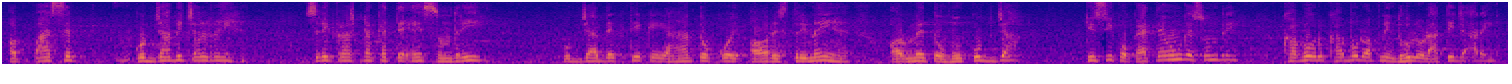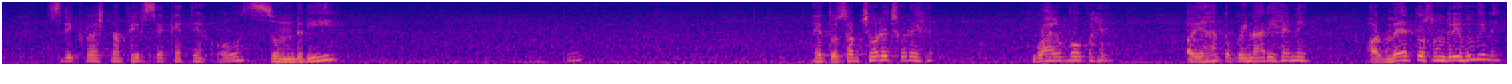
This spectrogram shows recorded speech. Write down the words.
और पास से कुब्जा भी चल रही है। श्री कृष्ण कहते, ए सुंदरी, कुब्जा देखती कि यहाँ तो कोई और स्त्री नहीं है, और मैं तो हूँ कुब्जा। किसी को कहते होंगे सुंदरी, खबूर खबूर अपनी धूल उड़ाती जा रही। श्री कृष्ण फिर से कहते हैं ओ सुंदरी, ये तो सब छोरे छोरे हैं। ग्वाल बोप है। और यहाँ तो कोई नारी है नहीं। और मैं तो सुंदरी हूँ भी नहीं।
